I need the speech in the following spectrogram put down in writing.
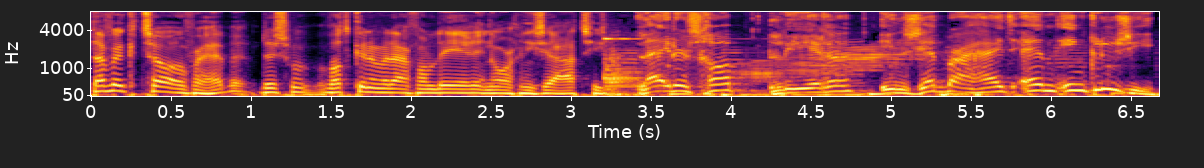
daar wil ik het zo over hebben. Dus wat kunnen we daarvan leren in organisaties? Leiderschap, leren, inzetbaarheid en inclusie.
